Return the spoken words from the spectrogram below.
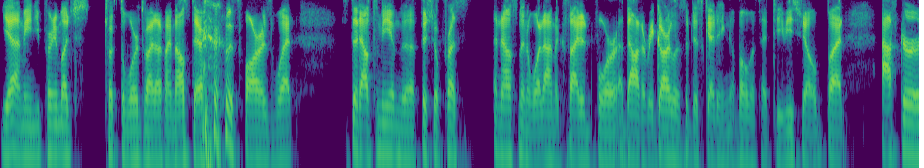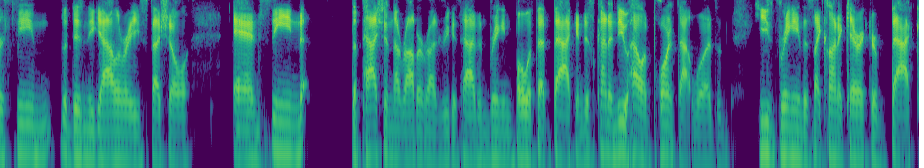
Yeah, I mean, you pretty much took the words right out of my mouth there as far as what stood out to me in the official press announcement and what I'm excited for about it, regardless of just getting a Boba Fett TV show. But after seeing the Disney Gallery special, and seeing the passion that Robert Rodriguez had in bringing Boba Fett back, and just kind of knew how important that was. And he's bringing this iconic character back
